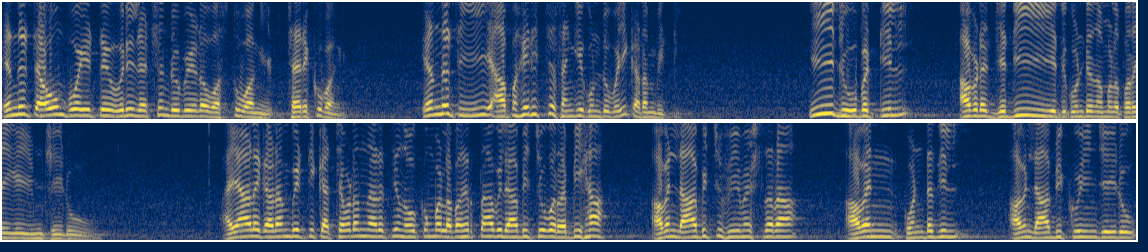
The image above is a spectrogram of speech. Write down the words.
എന്നിട്ട് അവൻ പോയിട്ട് ഒരു ലക്ഷം രൂപയുടെ വസ്തു വാങ്ങി ചരക്ക് വാങ്ങി. എന്നിട്ട് ഈ അപഹരിച്ച സംഖ്യ കൊണ്ടുപോയി കടം വീട്ടി. ഈ രൂപത്തിൽ അവിടെ ജദീദ് കൊണ്ട് നമ്മൾ പറയുകയും ചെയ്തു. അയാൾ കടം വീട്ടി കച്ചവടം നടത്തി നോക്കുമ്പോൾ അപഹർത്താവ് ലാഭിച്ചു. റബിഹ. അവൻ ലാഭിച്ചു ഭീമേശ്വറ അവൻ കൊണ്ടതിൽ അവൻ ലാഭിക്കുകയും ചെയ്തു.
